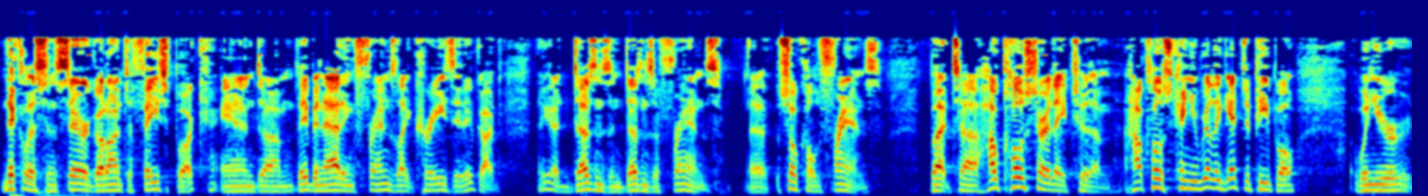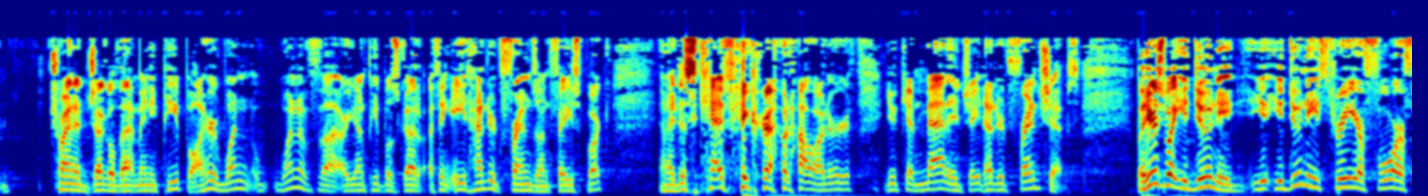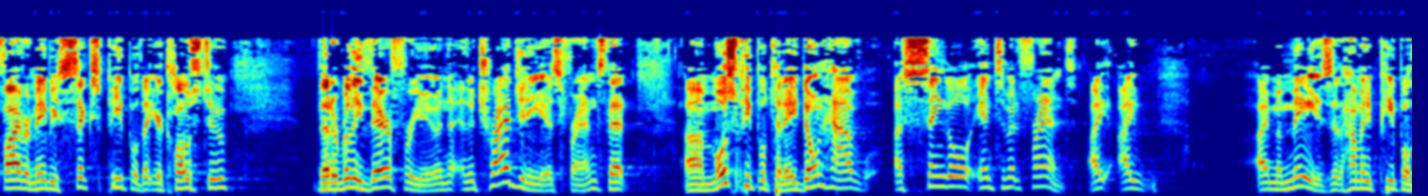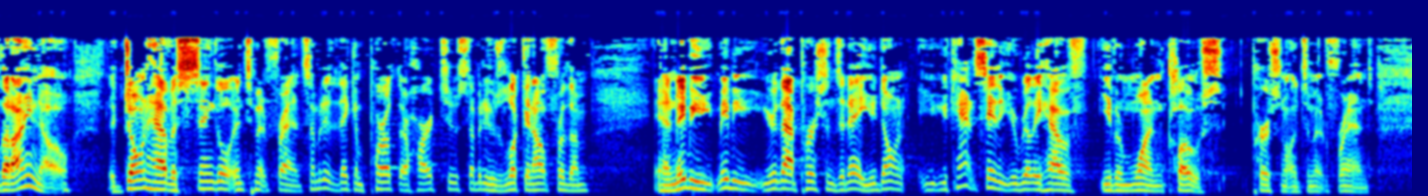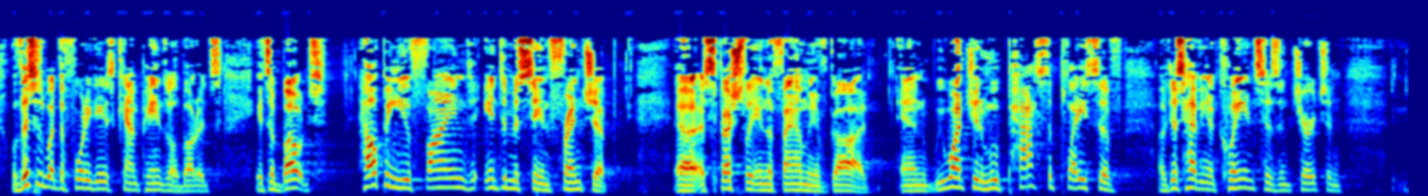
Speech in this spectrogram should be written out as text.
Nicholas and Sarah got onto Facebook, and um, they've been adding friends like crazy. They've got they got dozens and dozens of friends, uh, so-called friends. But uh, how close are they to them? How close can you really get to people when you're trying to juggle that many people? I heard one one of uh, our young people's got I think 800 friends on Facebook, and I just can't figure out how on earth you can manage 800 friendships. But here's what you do need. You, you do need three or four or five or maybe six people that you're close to that are really there for you. And the, and the tragedy is, friends, that um, most people today don't have a single intimate friend. I, I, I'm amazed at how many people that I know that don't have a single intimate friend, somebody that they can pour out their heart to, somebody who's looking out for them. And maybe, maybe you're that person today. You don't, you can't say that you really have even one close personal, intimate friend. Well, this is what the 40 Days campaign is all about. It's, it's about helping you find intimacy and friendship, uh, especially in the family of God. And we want you to move past the place of, of just having acquaintances in church and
